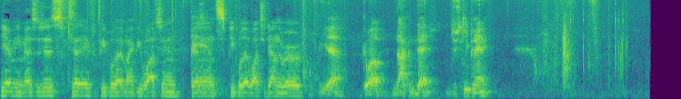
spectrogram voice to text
Do you have any messages today for people that might be watching, fans, people that watch you down the road? Yeah, go out, knock them dead, just keep panicking.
